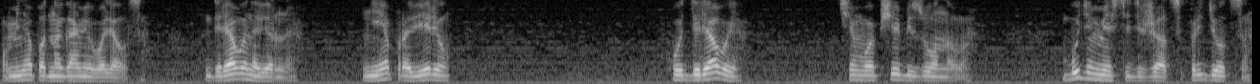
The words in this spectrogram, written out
у меня под ногами валялся. Дырявый, наверное. Не, проверил. Хоть дырявый, чем вообще бизонного. Будем вместе держаться, придется.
